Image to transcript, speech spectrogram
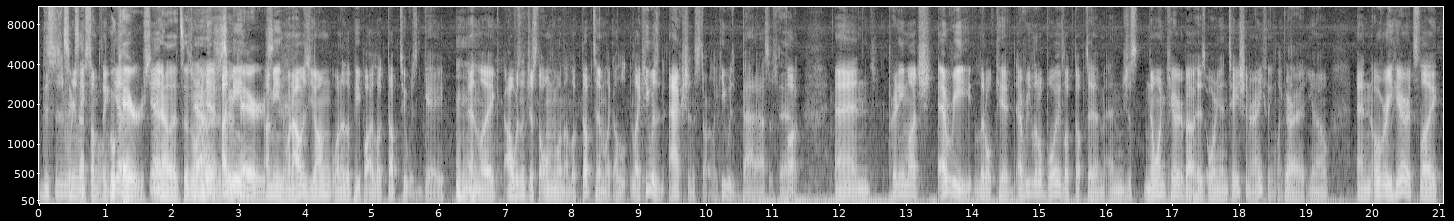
this isn't It's really acceptable. something. Who yeah, cares? Yeah. You know, it's Yeah. yeah, just I who mean, cares? I mean, when I was young, one of the people I looked up to was gay, Mhm. and like I wasn't just the only one that looked up to him. Like, a, like he was an action star. Like he was badass as fuck, and pretty much every little kid, every little boy looked up to him, and just no one cared about his orientation or anything like Right. that. You know, and over here it's like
